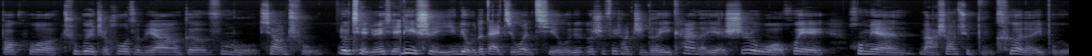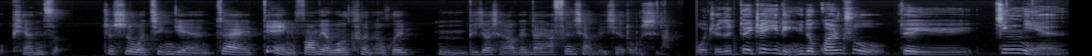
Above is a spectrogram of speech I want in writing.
包括出柜之后怎么样跟父母相处，又解决一些历史遗留的代际问题，我觉得都是非常值得一看的，也是我会后面马上去补课的一部片子。这是我今年在电影方面我可能会嗯比较想要跟大家分享的一些东西吧。我觉得对这一领域的关注，对于今年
